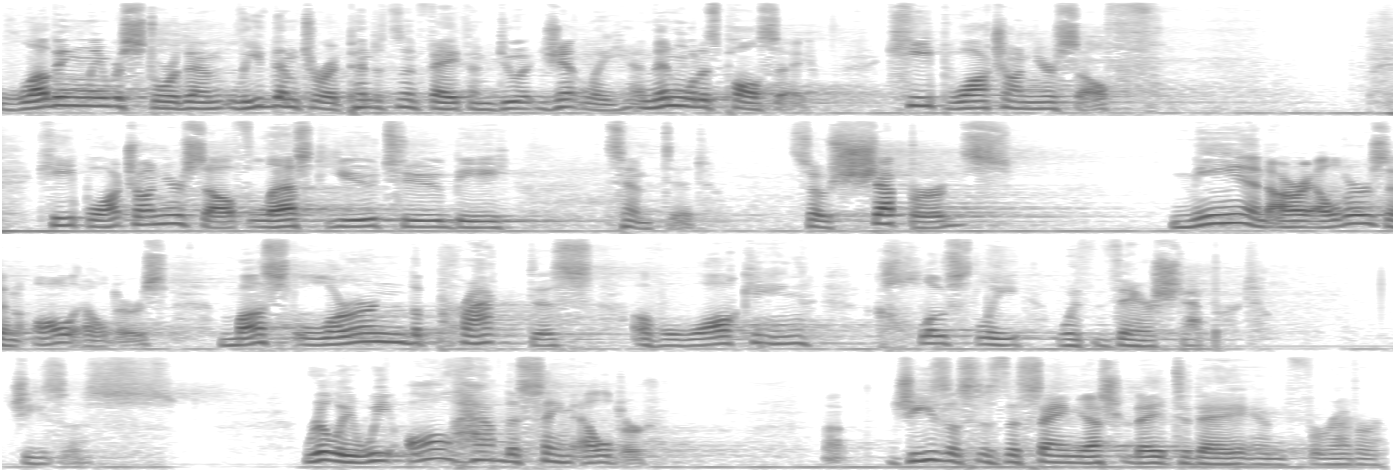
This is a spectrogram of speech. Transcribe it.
lovingly restore them, lead them to repentance and faith, and do it gently. And then what does Paul say? Keep watch on yourself. Keep watch on yourself, lest you too be tempted. So, shepherds me and our elders and all elders must learn the practice of walking closely with their shepherd, Jesus. Really, we all have the same elder. Uh, Jesus is the same yesterday, today, and forever.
